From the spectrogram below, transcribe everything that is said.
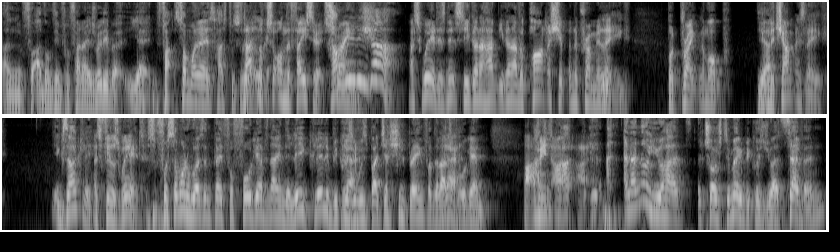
I don't know, for, I don't think Fofana is ready, but yeah, fa- someone else has to So play. that looks on the face of it strange. How weird is that? That's weird, isn't it? So you're going to have you're going to have a partnership in the Premier League, but break them up Yeah. in the Champions League. Exactly. That feels weird. for someone who hasn't played for four games now in the league, clearly because Yeah. it was Badiashile playing for the last Yeah. four games. I mean, just- I- and I know you had a choice to make because you had seven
